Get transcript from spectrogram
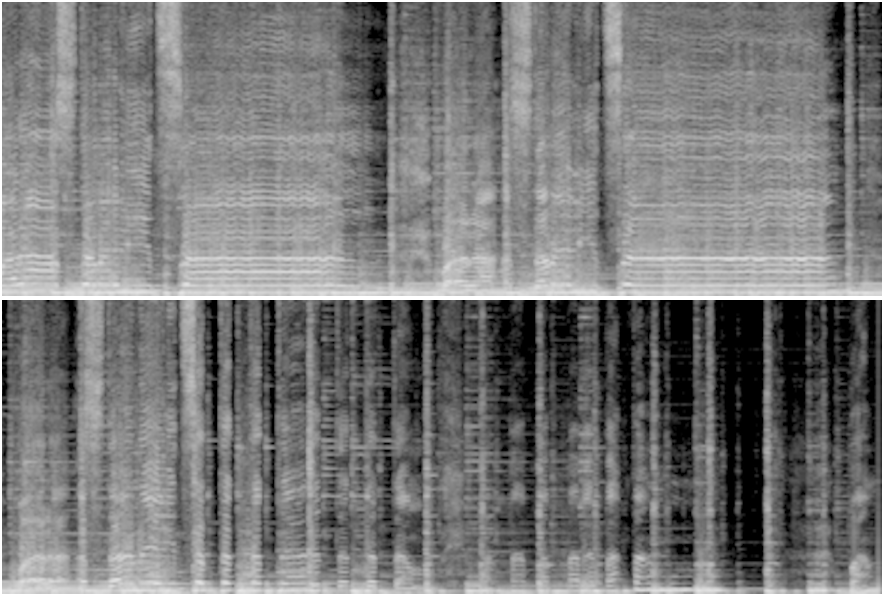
пора остановиться, пора остановиться, пора остановиться, та-та-та-та-та-та-там, па-па-па-па-па-пам. Пам,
